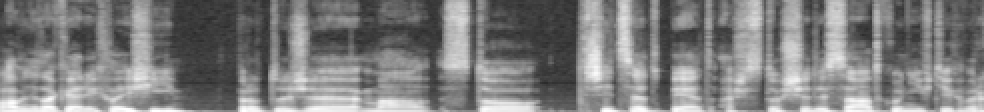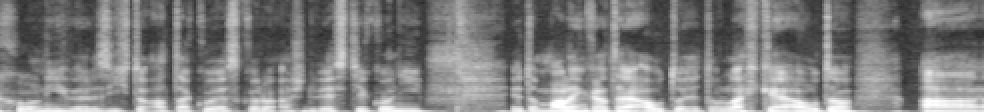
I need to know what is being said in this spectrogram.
hlavně také rychlejší, protože má 100 35 až 160 koní, v těch vrcholných verzích to atakuje skoro až 200 koní. Je to malinkaté auto, je to lehké auto a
